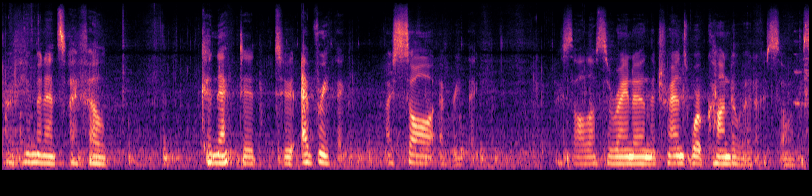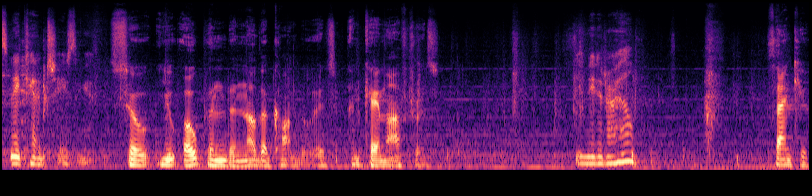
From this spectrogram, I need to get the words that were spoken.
For a few minutes, I felt connected to everything. I saw everything. I saw La Sirena and the transwarp conduit. I saw the snakehead chasing it. So you opened another conduit and came after us. You needed our help. Thank you.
